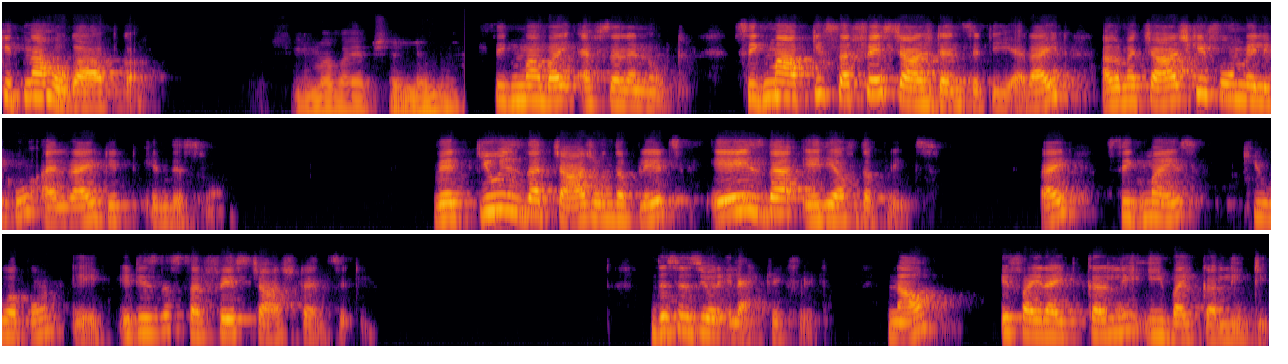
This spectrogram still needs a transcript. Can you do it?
कितना होगा आपका? Sigma by epsilon sigma by epsilon naught. Sigma आपकी सरफेस चार्ज डेंसिटी है राइट right? अगर मैं चार्ज की फॉर्म में लिखूं I will write it in this form where Q is the charge on the plates A is the area of the plates right sigma is Q upon A it is the surface charge density this is your electric field now if i write curly e by curly t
